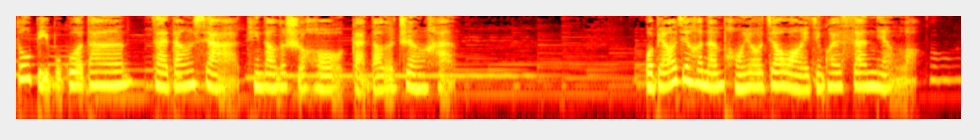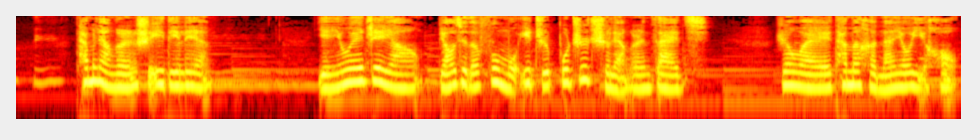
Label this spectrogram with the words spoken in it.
都比不过他在当下听到的时候感到的震撼。我表姐和男朋友交往已经快三年了，他们两个人是异地恋，也因为这样，表姐的父母一直不支持两个人在一起，认为他们很难有以后。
